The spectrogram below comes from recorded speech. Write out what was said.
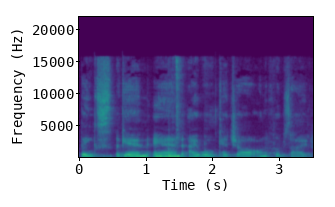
thanks again, and I will catch y'all on the flip side.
